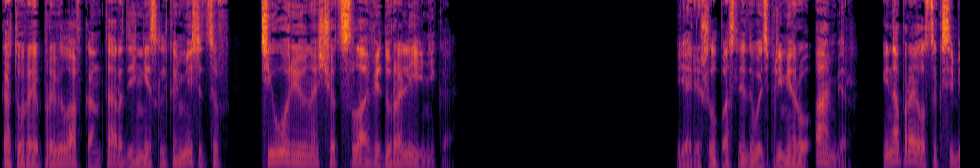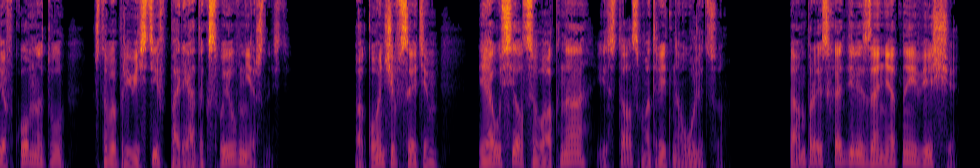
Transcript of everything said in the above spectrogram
которая провела в Кантарде несколько месяцев, теорию насчет славы дуралейника. Я решил последовать примеру Амбер и направился к себе в комнату, чтобы привести в порядок свою внешность. Покончив с этим, я уселся у окна и стал смотреть на улицу. Там происходили занятные вещи.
